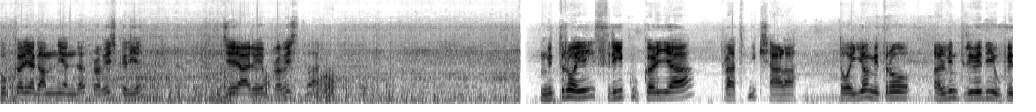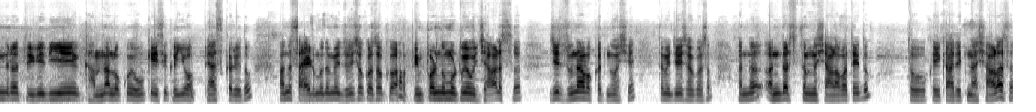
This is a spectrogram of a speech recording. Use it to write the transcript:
કુકડિયા ગામની અંદર પ્રવેશ કરીએ. જે આ રહ્યો પ્રવેશ દ્વાર. મિત્રો એ શ્રી કુકડિયા પ્રાથમિક શાળા. તો અહીંયા મિત્રો અરવિંદ ત્રિવેદી, ઉપેન્દ્ર ત્રિવેદીએ ગામના લોકો એવું કહે છે કે અહીંયા અભ્યાસ કર્યો હતો. અને સાઈડમાં તમે જોઈ શકો છો કે આ પિંપળનું મોટું એવું ઝાડ છે, જે જૂના વખતનું હશે. તમે જોઈ શકો છો. અને અંદરથી તમને શાળા બતાવી દઉં. તો કંઈક આ રીતના શાળા છે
